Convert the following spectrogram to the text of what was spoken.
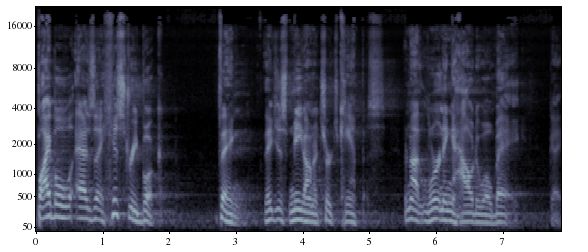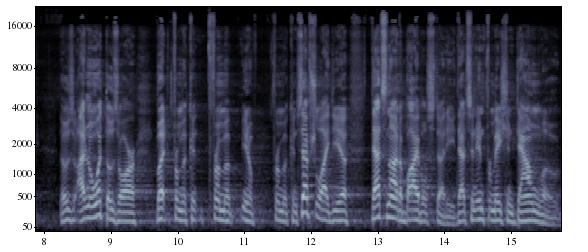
Bible as a history book thing. They just meet on a church campus. They're not learning how to obey. Okay, those I don't know what those are, but from a from a you know from a conceptual idea, that's not a Bible study. That's an information download,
